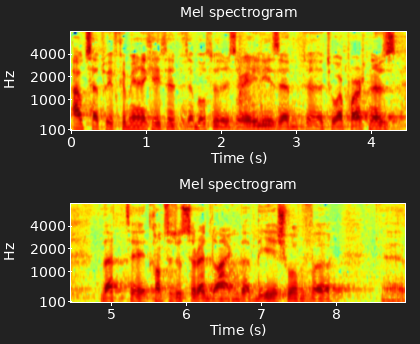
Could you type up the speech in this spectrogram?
outset, we've communicated uh, both to the Israelis and uh, to our partners that uh, it constitutes a red line, that the issue of, uh, uh,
